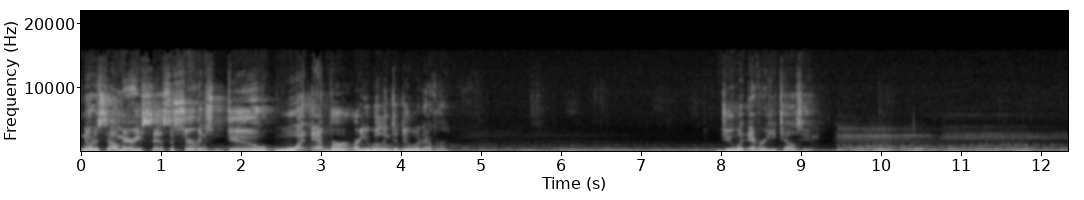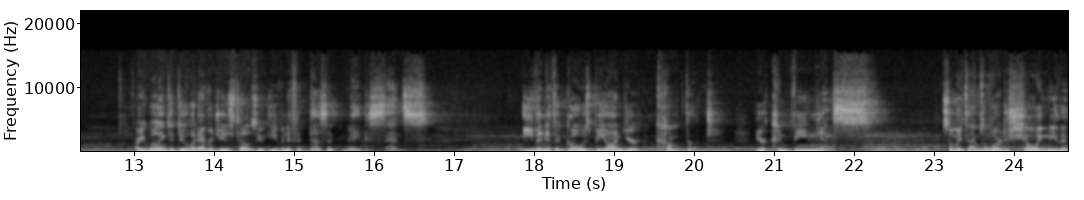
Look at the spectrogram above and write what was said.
Notice how Mary says the servants do whatever. Are you willing to do whatever? Do whatever he tells you. Are you willing to do whatever Jesus tells you, even if it doesn't make sense? Even if it goes beyond your comfort, your convenience? So many times the Lord is showing me that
